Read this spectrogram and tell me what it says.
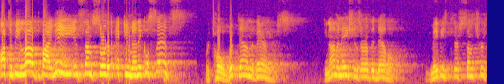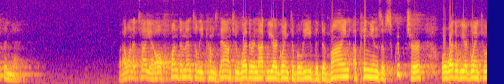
ought to be loved by me in some sort of ecumenical sense. We're told, whip down the barriers. Denominations are of the devil. Maybe there's some truth in that. But I want to tell you, it all fundamentally comes down to whether or not we are going to believe the divine opinions of Scripture or whether we are going to,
